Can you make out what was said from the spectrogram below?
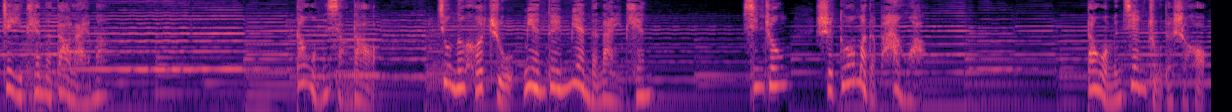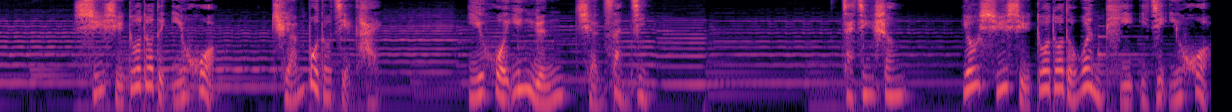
这一天的到来吗？当我们想到就能和主面对面的那一天，心中是多么的盼望。当我们见主的时候，许许多多的疑惑全部都解开，疑惑阴云全散尽。在今生，有许许多多的问题以及疑惑。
